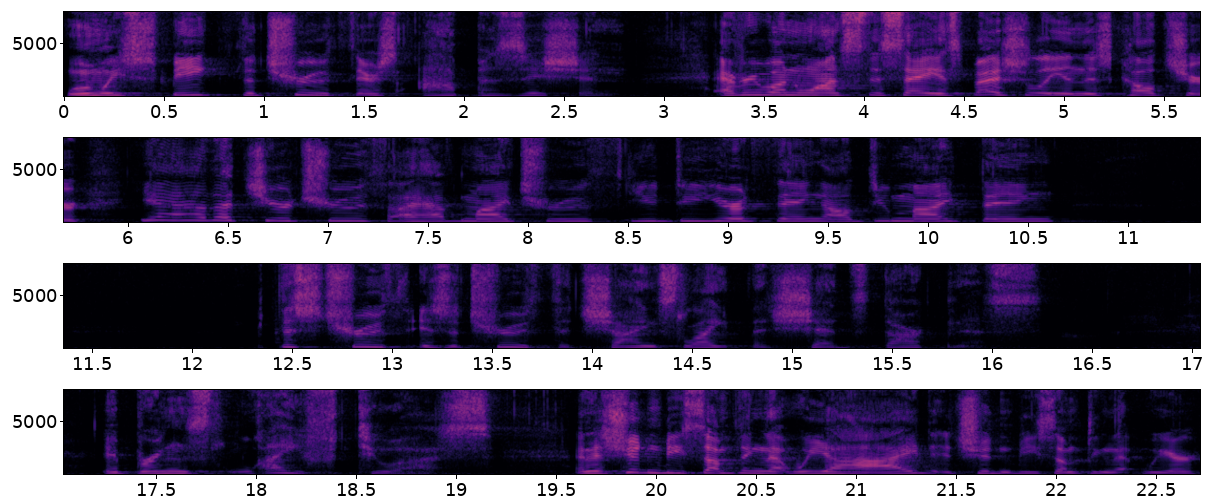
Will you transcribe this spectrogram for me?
When we speak the truth, there's opposition. Everyone wants to say, especially in this culture, yeah, that's your truth. I have my truth. You do your thing, I'll do my thing. But this truth is a truth that shines light, that sheds darkness. It brings life to us. And it shouldn't be something that we hide, it shouldn't be something that we are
